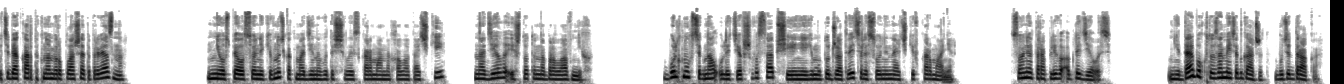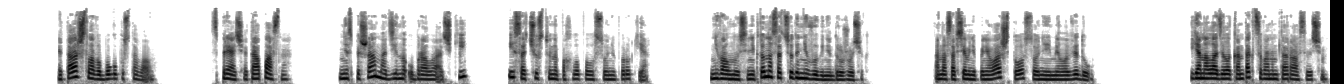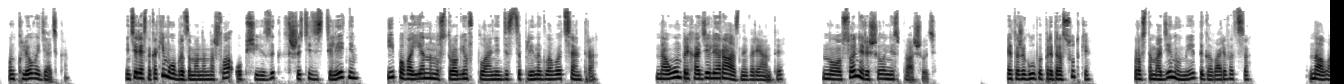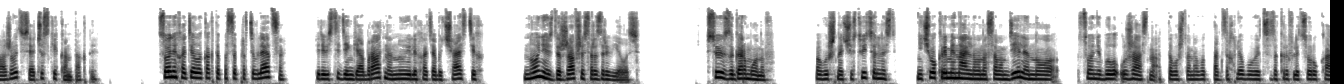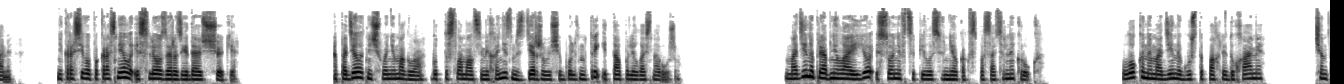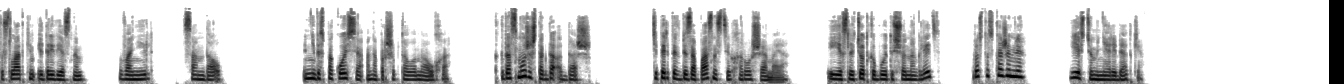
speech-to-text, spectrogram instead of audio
У тебя карта к номеру планшета привязана?» Не успела Соня кивнуть, как Мадина вытащила из кармана халата очки, надела и что-то набрала в них. Булькнул сигнал улетевшего сообщения, ему тут же ответили Сонины очки в кармане. Соня торопливо огляделась. «Не дай бог, кто заметит гаджет, будет драка». Этаж, слава богу, пустовал. «Спрячь, это опасно». Не спеша Мадина убрала очки и сочувственно похлопала Соню по руке. Не волнуйся, никто нас отсюда не выгонит, дружочек. Она совсем не поняла, что Соня имела в виду. Я наладила контакт с Иваном Тарасовичем. Он клёвый дядька. Интересно, каким образом она нашла общий язык с шестидесятилетним и по-военному строгим в плане дисциплины главой центра? На ум приходили разные варианты, но Соня решила не спрашивать. Это же глупые предрассудки. Просто Мадина умеет договариваться налаживать всяческие контакты. Соня хотела как-то посопротивляться, перевести деньги обратно, ну или хотя бы часть их, но, не сдержавшись, разревелась. Все из-за гормонов. Повышенная чувствительность, ничего криминального на самом деле, но Соне было ужасно от того, что она вот так захлебывается, закрыв лицо руками. Некрасиво покраснела, и слезы разъедают щеки а поделать ничего не могла, будто сломался механизм, сдерживающий боль внутри, и та полилась наружу. Мадина приобняла ее, и Соня вцепилась в нее, как в спасательный круг. Локоны Мадины густо пахли духами, чем-то сладким и древесным. Ваниль, сандал. «Не беспокойся», — она прошептала на ухо. «Когда сможешь, тогда отдашь. Теперь ты в безопасности, хорошая моя. И если тетка будет еще наглеть, Просто скажи мне, есть у меня ребятки.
